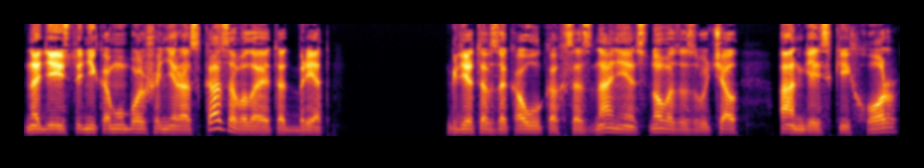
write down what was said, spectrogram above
Надеюсь, ты никому больше не рассказывала этот бред. Где-то в закоулках сознания снова зазвучал ангельский хор,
